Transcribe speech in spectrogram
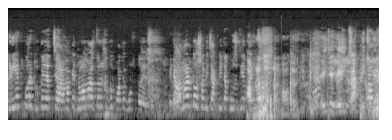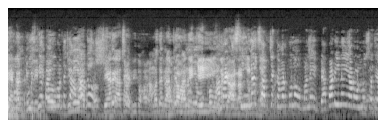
ক্রিয়েট করে ঢুকে যাচ্ছে আমাকে ন মাস ধরে শুধু পথে এটা আমার দোষ আমি চাকরিটা ঘুষ দিয়ে পাইনি। আপনার দোষ নয় মমতা ব্যানার্জির দোষ। হ্যাঁ? এই যে এই চাকরি চুরির পাবো, অ্যাকাউন্টেবিলিটি তো পাইনি বলতে কি যিনি চেয়ারে আছেন আমাদের রাজ্যের মাননীয় মুখ্যমন্ত্রী আমার ওনাকে তো আনার সিঙ্গেল সাবজেক্ট আমার কোনো মানে ব্যাপারই নেই আর অন্য সাথে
